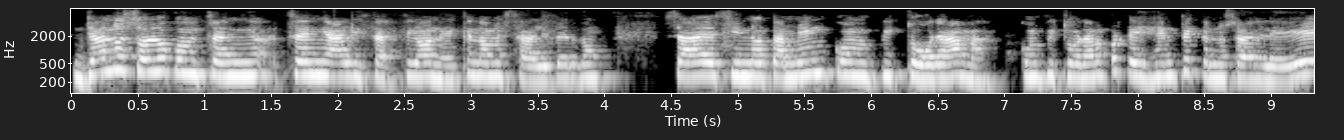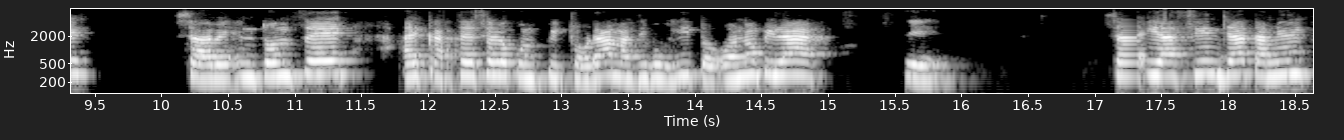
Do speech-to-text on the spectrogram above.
ya no solo con señalizaciones, que no me sale, perdón, ¿sabes? sino también con pictogramas, con pictogramas porque hay gente que no sabe leer, ¿sabes? Entonces hay que hacérselo con pictogramas, dibujitos, ¿o no, Pilar? Sí. y así ya también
